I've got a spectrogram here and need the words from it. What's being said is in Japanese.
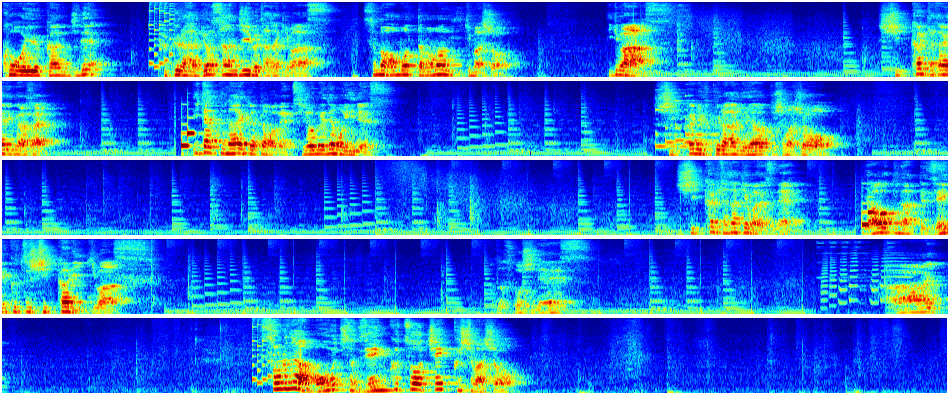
こういう感じで、ふくらはぎを30秒叩きます。スマホ持ったまま行きましょう。いきます。しっかり叩いてください。痛くない方はね、強めでもいいです。しっかりふくらはぎを柔らかくしましょう。しっかり叩けばですね、柔くなって前屈しっかりいきます。少しです。はい。それではもう一度前屈をチェックしましょ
